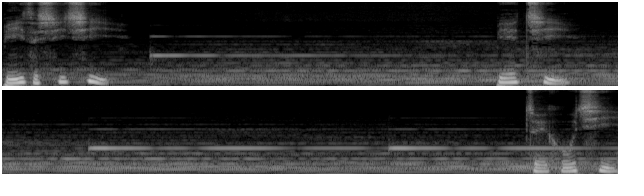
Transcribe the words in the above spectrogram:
鼻子吸气，憋气，嘴呼气。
